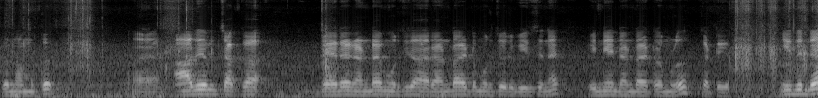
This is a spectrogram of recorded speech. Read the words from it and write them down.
ഇപ്പം നമുക്ക് ആദ്യം ചക്ക നേരെ രണ്ടായി മുറിച്ച് രണ്ടായിട്ട് മുറിച്ച് ഒരു പീസിനെ പിന്നെയും രണ്ടായിട്ട് നമ്മൾ കട്ട് ചെയ്യും. ഇതിന്റെ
